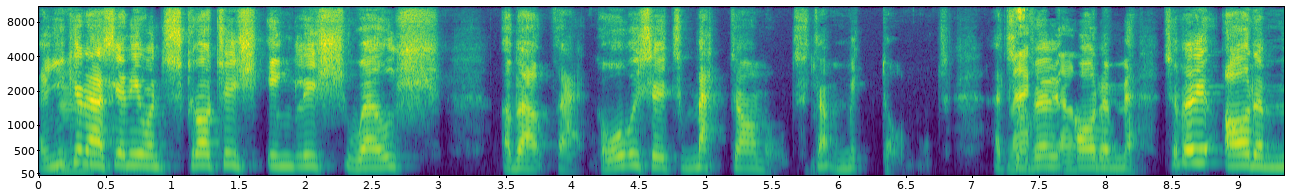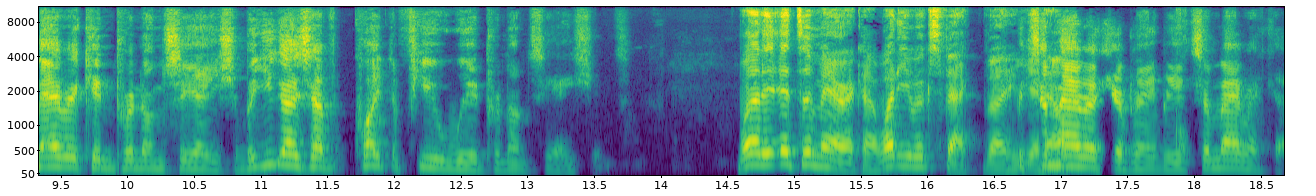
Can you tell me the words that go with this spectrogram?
And you can Mm. ask anyone Scottish, English, Welsh about that. Always say it's McDonald's. It's not McDonald's. That's a very odd. It's a very odd American pronunciation. But you guys have quite a few weird pronunciations. Well, it's America. What do you expect, buddy? It's you know? America, baby. It's America.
